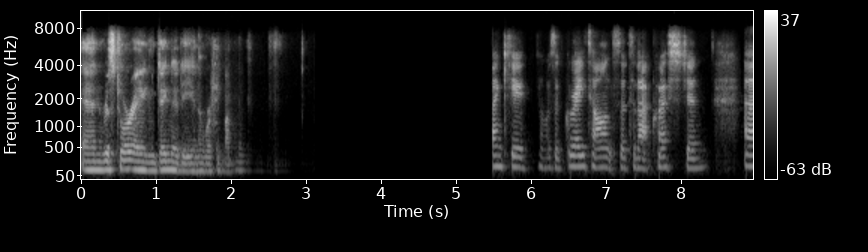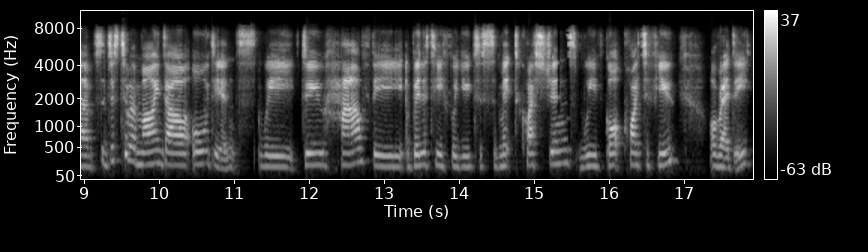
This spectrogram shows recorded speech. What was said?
and restoring dignity in the work environment. Thank you. That was a great answer to that question. Um, so just to remind our audience, we do have the ability for you to submit questions. We've got quite a few already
